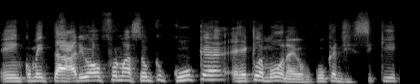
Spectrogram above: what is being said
em comentário à formação que o Cuca reclamou, né? O Cuca disse que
